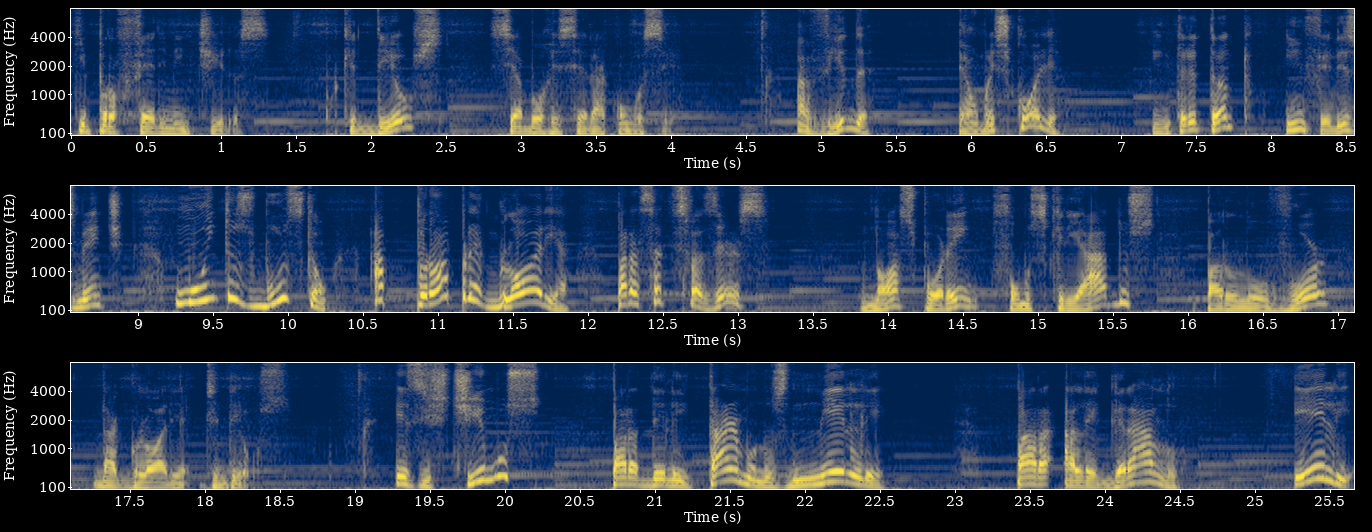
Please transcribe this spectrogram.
que profere mentiras, porque Deus se aborrecerá com você. A vida é uma escolha. Entretanto, infelizmente, muitos buscam a própria glória para satisfazer-se. Nós, porém, fomos criados para o louvor da glória de Deus. Existimos para deleitarmos-nos nele, para alegrá-lo. Ele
